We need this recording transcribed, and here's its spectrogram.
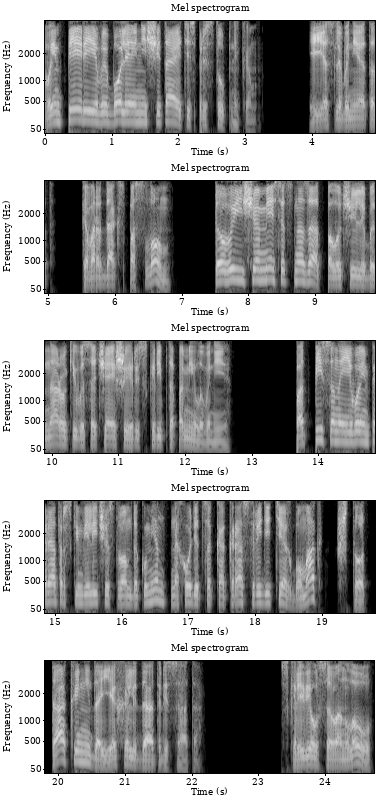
в империи вы более не считаетесь преступником. И если бы не этот кавардак с послом, то вы еще месяц назад получили бы на руки высочайший рескрипт о помиловании. Подписанный его императорским величеством документ находится как раз среди тех бумаг, что так и не доехали до адресата. Скривился Ван Лоу,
